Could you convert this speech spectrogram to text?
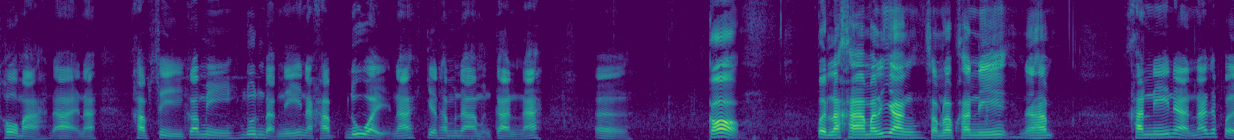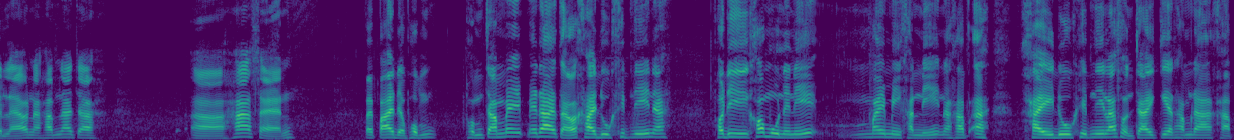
โทรมาได้นะขับ 4 ก็มีรุ่นแบบนี้นะครับด้วยนะเกียร์ธรรมดาเหมือนกันนะเออก็เปิดราคามาหรือยังสำหรับคันนี้นะครับ คันนี้เนี่ยน่าจะเปิดแล้วนะครับ น่าจะห้าแสนไปลายๆเดี๋ยวผมผมจำไม่ไม่ได้แต่ว่าใครดูคลิปนี้นะ พอดีข้อมูลในนี้ไม่มีคันนี้นะครับอะใครดูคลิปนี้แล้วสนใจเกียร์ธรรมดาขับ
